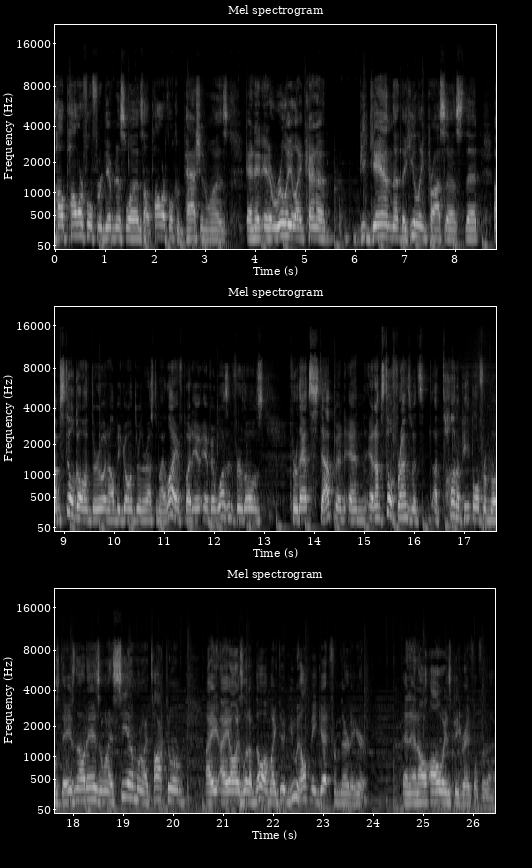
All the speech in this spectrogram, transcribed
how powerful forgiveness was, how powerful compassion was, and it, it really like kind of began the, the healing process that I'm still going through and I'll be going through the rest of my life. But if it wasn't for those, for that step, and, and, and I'm still friends with a ton of people from those days nowadays. And when I see them, when I talk to them, I, I always let them know, I'm like, dude, you helped me get from there to here. And, and I'll always be grateful for that.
